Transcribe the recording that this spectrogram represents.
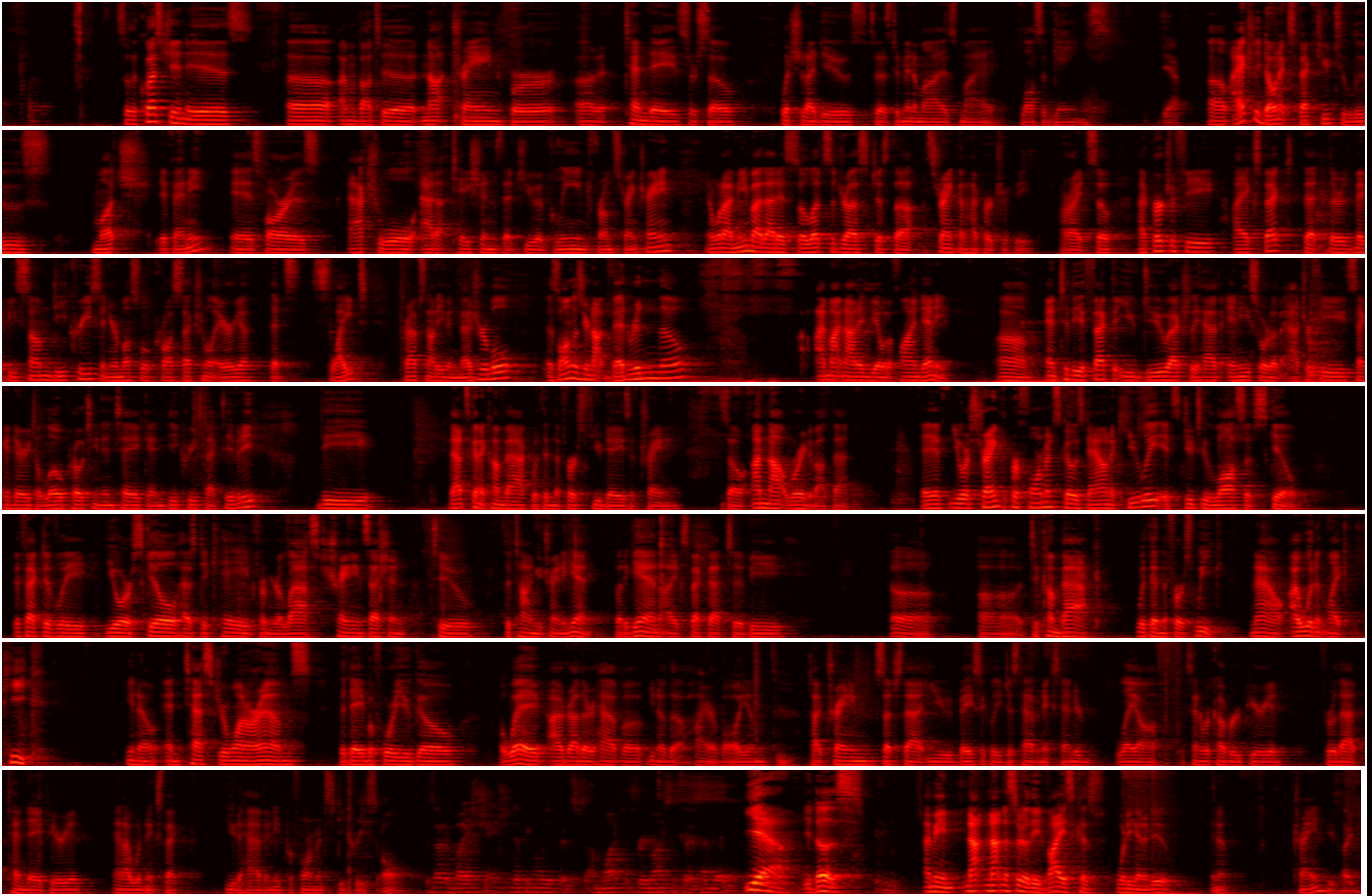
So the question is, uh, I'm about to not train for uh, ten days or so. What should I do so as to minimize my loss of gains? Yeah. Uh, I actually don't expect you to lose much, if any, as far as actual adaptations that you have gleaned from strength training. And what I mean by that is, so let's address just the strength and hypertrophy. All right, so hypertrophy, I expect that there may be some decrease in your muscle cross sectional area that's slight, perhaps not even measurable. As long as you're not bedridden, though, I might not even be able to find any. Um, and to the effect that you do actually have any sort of atrophy secondary to low protein intake and decreased activity, the that's going to come back within the first few days of training. So I'm not worried about that. If your strength performance goes down acutely, it's due to loss of skill. Effectively, your skill has decayed from your last training session to the time you train again. But again, I expect that to be uh, uh, to come back within the first week. Now, I wouldn't like peak, you know, and test your one RMs the day before you go away. I would rather have a you know the higher volume type training such that you basically just have an extended layoff, extended recovery period for that ten day period, and I wouldn't expect you to have any performance decrease at all. Does that advice change significantly if it's a month or three months instead of ten days? Yeah, it does. I mean, not not necessarily the advice because what are you going to do? You know, train. He's like,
